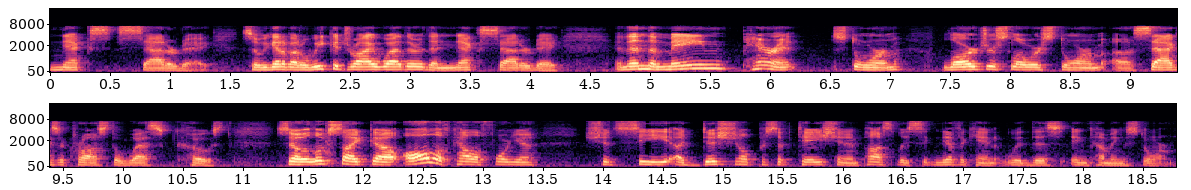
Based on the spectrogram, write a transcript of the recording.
next Saturday. So we got about a week of dry weather, then next Saturday. And then the main parent storm, larger, slower storm, uh, sags across the west coast. So it looks like uh, all of California should see additional precipitation and possibly significant with this incoming storm.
